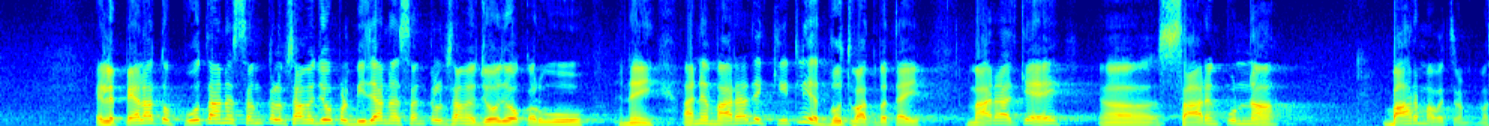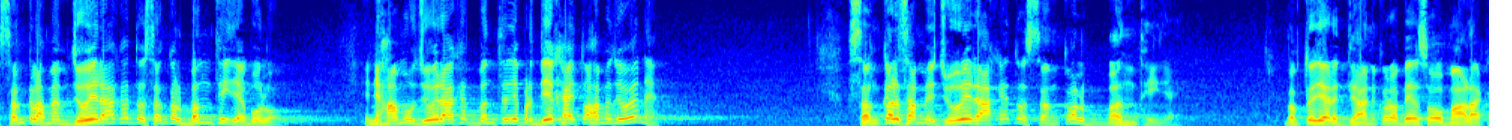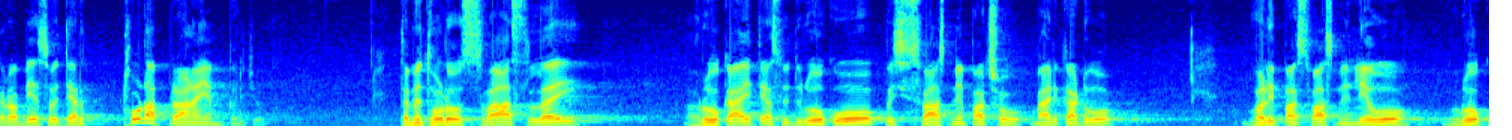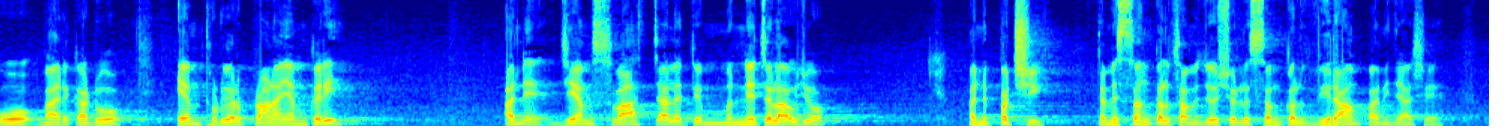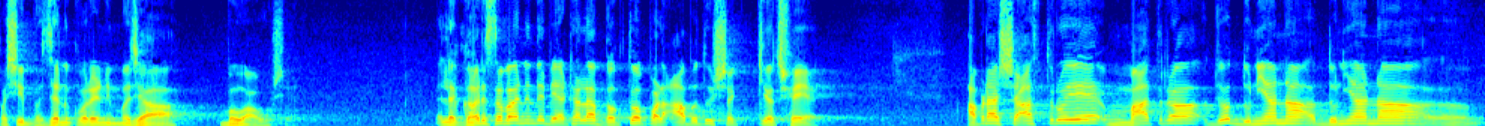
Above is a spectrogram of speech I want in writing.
એટલે પહેલાં તો પોતાના સંકલ્પ સામે જોવો, પણ બીજાના સંકલ્પ સામે જોજો કરવું નહીં. અને મહારાજે કેટલી અદ્ભુત વાત બતાવી. મહારાજ કે સારંગપુરના બારમા વચનમાં સંકલ્પ એમ જોઈ રાખે તો સંકલ્પ બંધ થઈ જાય, બોલો. એને સામું જોઈ રાખે બંધ થઈ જાય, પણ દેખાય તો સામે જોવે ને. સંકલ્પ સામે જોઈ રાખે તો સંકલ્પ બંધ થઈ જાય. ભક્તો જ્યારે ધ્યાન કરવા બેસો, માળા કરવા બેસો, ત્યારે થોડા પ્રાણાયામ કરજો. તમે થોડો શ્વાસ લઈ, રોકાય ત્યાં સુધી રોકવો, પછી શ્વાસને પાછો બહાર કાઢવો વળી પાછ શ્વાસને લેવો, રોકવો, બહાર કાઢવો, એમ થોડી વાર પ્રાણાયામ કરી અને જેમ શ્વાસ ચાલે તે મનને ચલાવજો. અને પછી તમે સંકલ્પ સામે જોશો એટલે સંકલ્પ વિરામ પામી જશે, પછી ભજન કરવાની મજા બહુ આવશે. એટલે ઘર સભાની અંદર બેઠેલા ભક્તો પણ આ બધું શક્ય છે. આપણા શાસ્ત્રોએ માત્ર, જો દુનિયાના દુનિયાના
